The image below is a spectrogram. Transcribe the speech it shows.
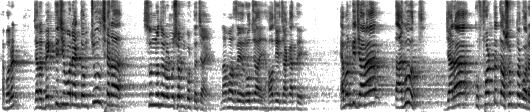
হ্যাঁ বলেন। যারা ব্যক্তি জীবনে একদম চুল ছেঁড়া শূন্যতের অনুসরণ করতে চায়, নামাজে, রোজায়, হজে, জাকাতে। এমনকি যারা তাগুত, যারা কুফারদের দাসত্ব করে,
